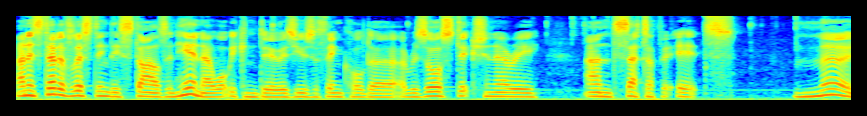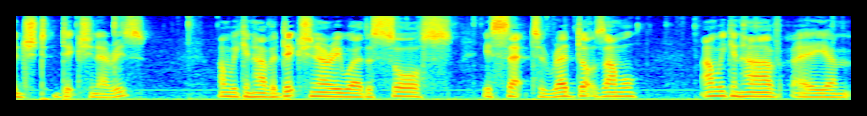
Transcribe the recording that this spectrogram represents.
and instead of listing these styles in here now what we can do is use a thing called a, a resource dictionary and set up its merged dictionaries and we can have a dictionary where the source is set to red.xaml and we can have a um,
